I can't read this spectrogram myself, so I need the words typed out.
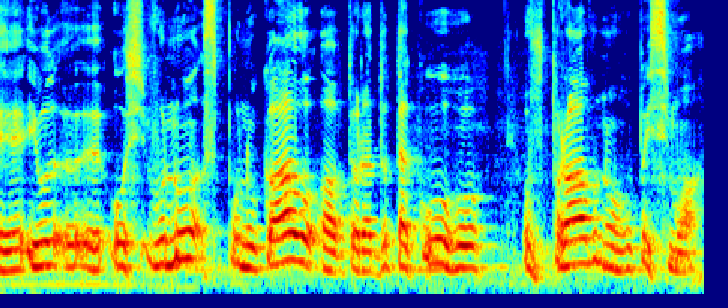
Е, І е, ось воно спонукало автора до такого вправного письма.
